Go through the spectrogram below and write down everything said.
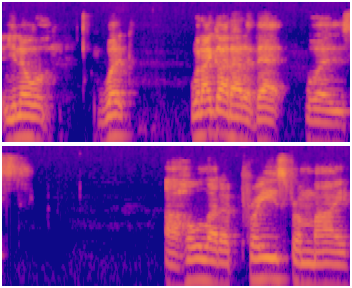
you know, what what I got out of that was a whole lot of praise from my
